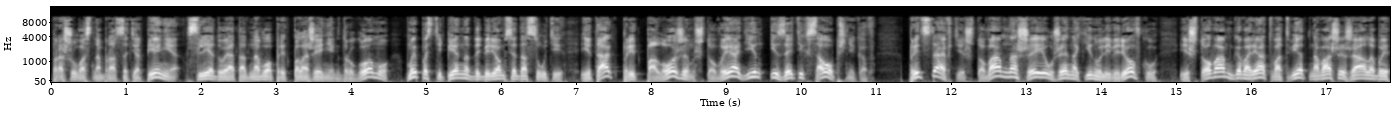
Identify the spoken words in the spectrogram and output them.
прошу вас набраться терпения, следуя от одного предположения к другому, мы постепенно доберемся до сути. Итак, предположим, что вы один из этих сообщников. Представьте, что вам на шее уже накинули веревку, и что вам говорят в ответ на ваши жалобы,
